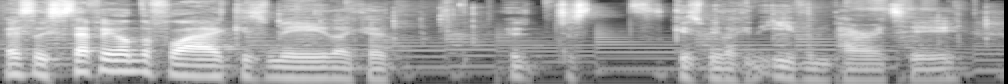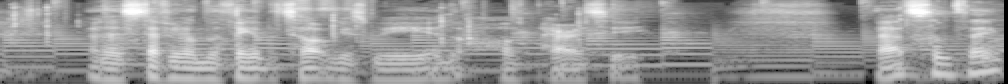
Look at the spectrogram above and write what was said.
Basically, stepping on the flag gives me like a, it just gives me like an even parity, and then stepping on the thing at the top gives me an odd parity. That's something.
